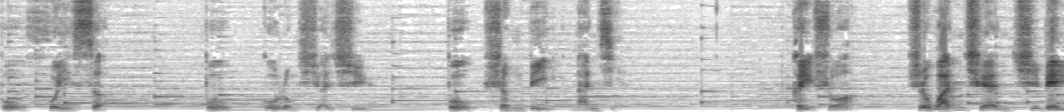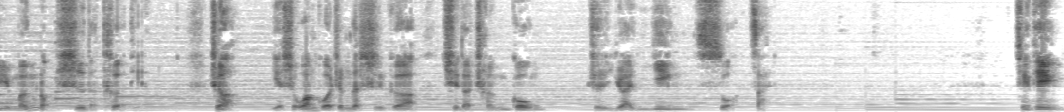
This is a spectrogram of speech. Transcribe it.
不灰色，不故弄玄虚，不生僻难解。可以说，是完全区别于朦胧诗的特点，这也是汪国真的诗歌取得成功之原因所在。请听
